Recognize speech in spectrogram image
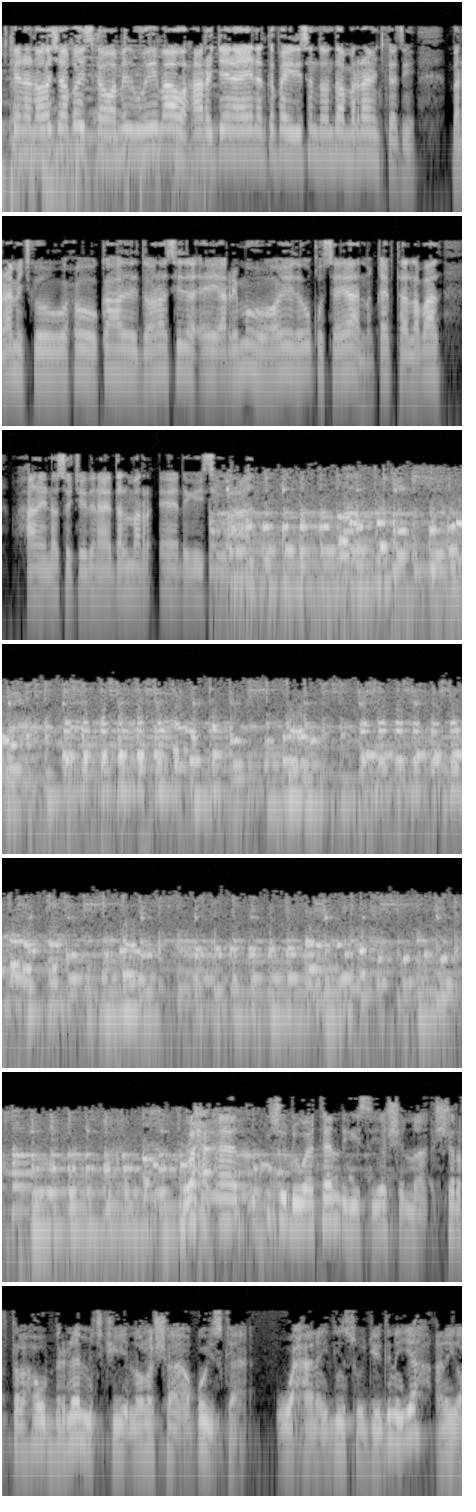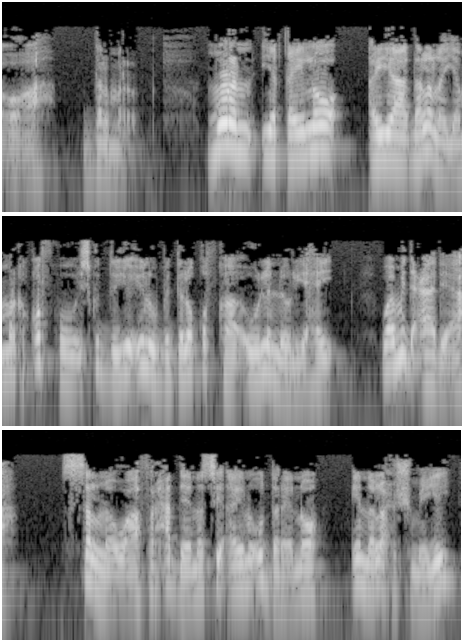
barnaamijkeena nolosha qoyska waa mid muhiim ah. Waxaan rajaynaya inaad ka faa'iideysan doontaan barnaamijkaasi. Barnaamijku wuxuu ka hadli doonaa sida ay arrimuhu hooyada u quseeyaan. Qaybta labaad waxaana inoo soo jeedinaya dalmar ee dhegeysi wacaan aad ku soo dhowaataan dhegaystayaashana sharafta lahow barnaamijkii nolosha qoyska. Waxaana idiin soo jeedinaya aniga oo ah dalmar. Muran iyo qaylo ayaa dhalanaya marka qofku isku dayo inuu bedelo qofka uu la nool yahay. Waa mid caadi ah. Salna u ah farxaddeenna si aynu u dareenno in nala xushmeeyey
